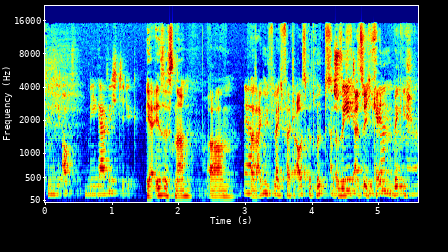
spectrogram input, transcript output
Finde ich auch mega wichtig. Ja, ist es, ne? Ähm, ja. Also eigentlich vielleicht falsch ausgedrückt. Also ich, also ich kenne wirklich ja.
